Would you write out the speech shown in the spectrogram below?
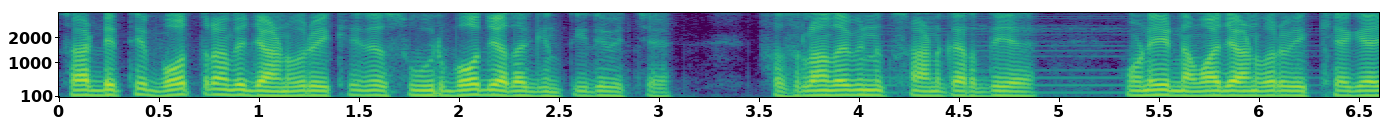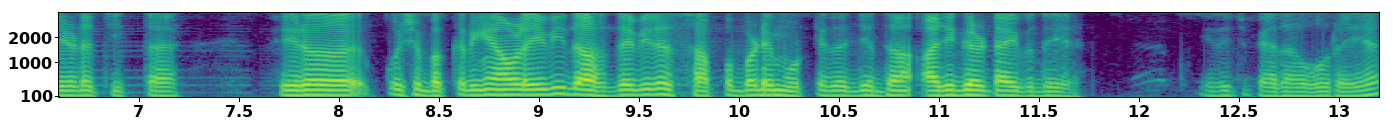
ਸਾਡੇ ਇੱਥੇ ਬਹੁਤ ਤਰ੍ਹਾਂ ਦੇ ਜਾਨਵਰ ਵੇਖੇ ਜਾਂਦੇ ਸੂਰ ਬਹੁਤ ਜ਼ਿਆਦਾ ਗਿਣਤੀ ਦੇ ਵਿੱਚ ਹੈ। ਫਸਲਾਂ ਦਾ ਵੀ ਨੁਕਸਾਨ ਕਰਦੇ ਆ। ਹੁਣ ਇਹ ਨਵਾਂ ਜਾਨਵਰ ਵੇਖਿਆ ਗਿਆ ਜਿਹੜਾ ਚੀਤਾ ਹੈ। ਫਿਰ ਕੁਝ ਬੱਕਰੀਆਂ ਵਾਲੇ ਇਹ ਵੀ ਦੱਸਦੇ ਵੀ ਇਹਦੇ ਸੱਪ ਬੜੇ ਮੋਟੇ ਦੇ, ਜਿੱਦਾਂ ਅਜਗਰ ਟਾਈਪ ਦੇ ਆ। ਇਹਦੇ ਚ ਪੈਦਾ ਹੋ ਰਹੇ ਆ।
